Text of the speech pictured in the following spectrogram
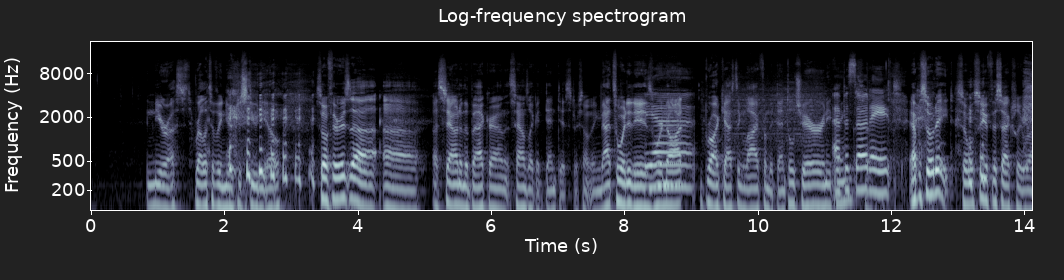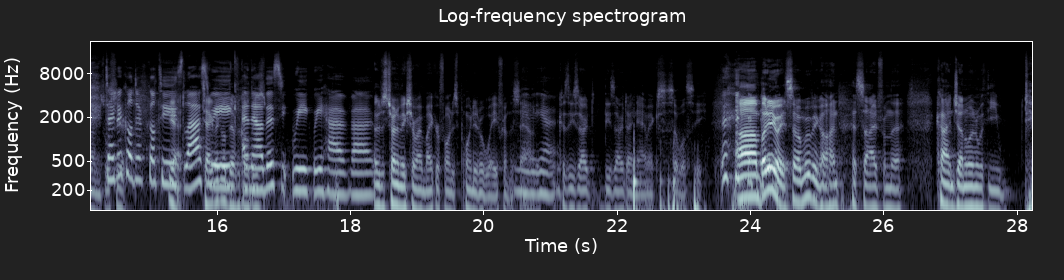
near us, relatively near to studio. so if there is a, a a sound in the background that sounds like a dentist or something, that's what it is. We're not broadcasting live from the dental chair or anything. Episode so- eight. Episode eight. So we'll see if this actually runs. We'll. Technical difficulties Yeah, last technical week, and now this week we have. Uh, I'm just trying to make sure my microphone is pointed away from the sound. Maybe, yeah. Because these are these are dynamics, so we'll see. um, but anyway, so moving on. Aside from the kind gentleman with the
